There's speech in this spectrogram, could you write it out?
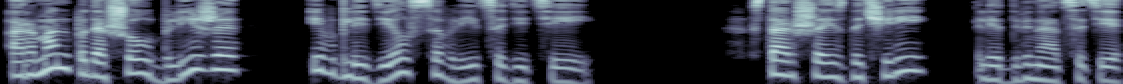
Арман подошел ближе и вгляделся в лица детей. Старшая из дочерей, лет двенадцати,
